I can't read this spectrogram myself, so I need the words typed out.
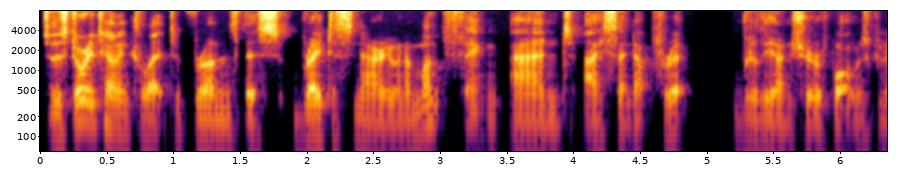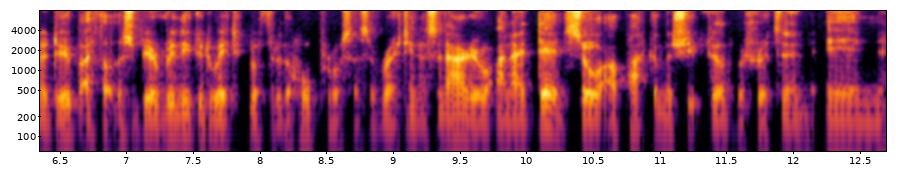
So the Storytelling Collective runs this write a scenario in a month thing, and I signed up for it, really unsure of what I was going to do, but I thought this would be a really good way to go through the whole process of writing a scenario, and I did. So Alpaca in the Sheepfield was written in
